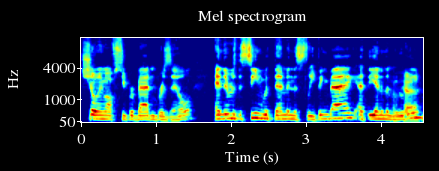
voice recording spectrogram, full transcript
showing off Superbad in Brazil, and there was the scene with them in the sleeping bag at the end of the movie. Okay.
